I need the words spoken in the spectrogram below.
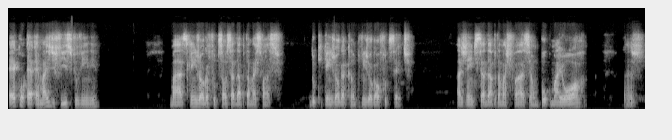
É, é, é mais difícil, Vini, mas quem joga futsal se adapta mais fácil do que quem joga campo vir jogar o futsal. A gente se adapta mais fácil, é um pouco maior as,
